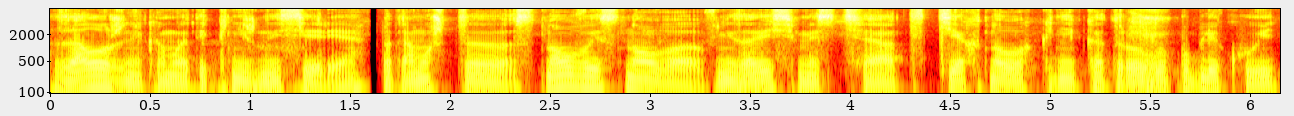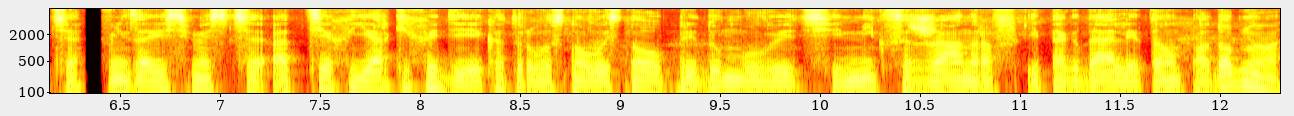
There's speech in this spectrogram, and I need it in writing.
заложником этой книжной серии? Потому что снова и снова, вне зависимости от тех новых книг, которые вы публикуете, вне зависимости от тех ярких идей, которые вы снова и снова придумываете, миксы жанров и так далее и тому подобного,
